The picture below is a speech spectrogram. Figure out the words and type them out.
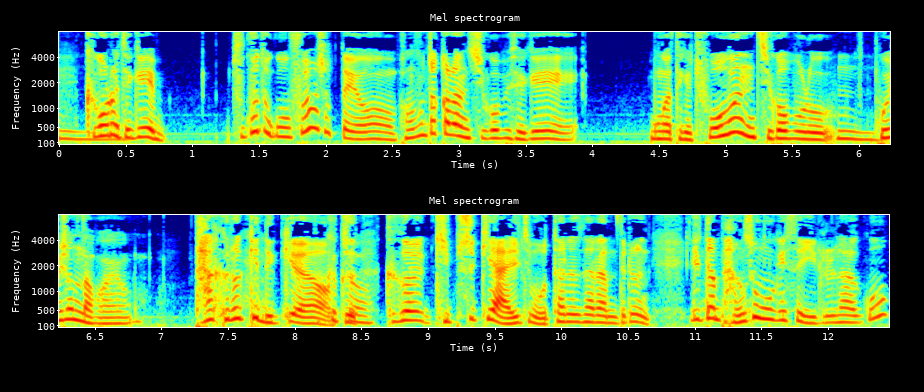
음. 그거를 되게 두고두고 후회하셨대요. 방송 작가라는 직업이 되게 뭔가 되게 좋은 직업으로 음. 보이셨나 봐요. 다 그렇게 느껴요. 그쵸. 그, 그걸 깊숙이 알지 못하는 사람들은 일단 방송국에서 일을 하고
